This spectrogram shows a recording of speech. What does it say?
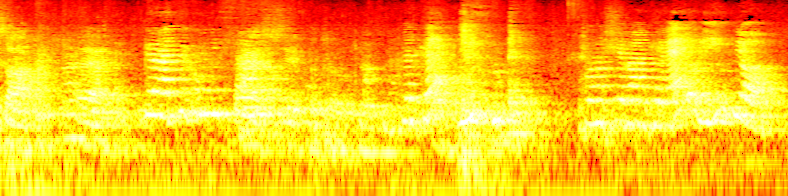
Sa. Eh, Grazie eh commissario. sì. Perché? Conosceva anche lei Olimpio?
